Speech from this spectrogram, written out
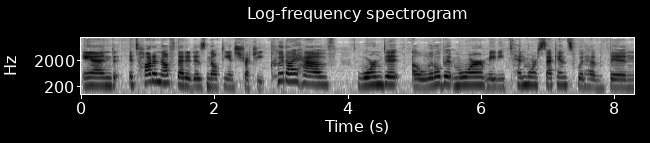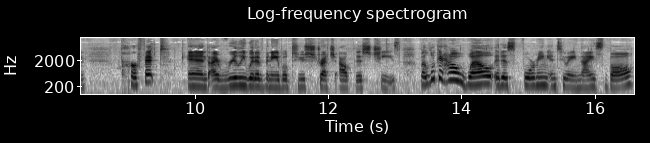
and it's hot enough that it is melty and stretchy. Could I have warmed it a little bit more, maybe 10 more seconds would have been perfect and I really would have been able to stretch out this cheese. But look at how well it is forming into a nice ball.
